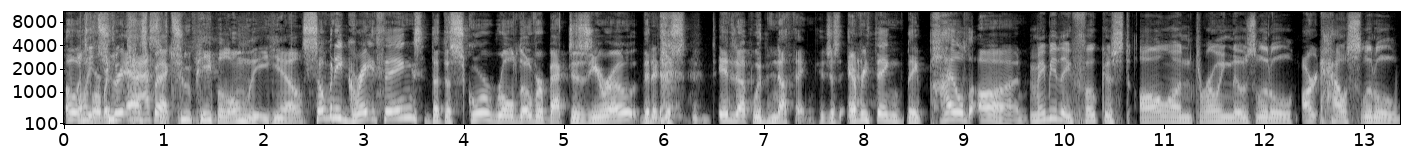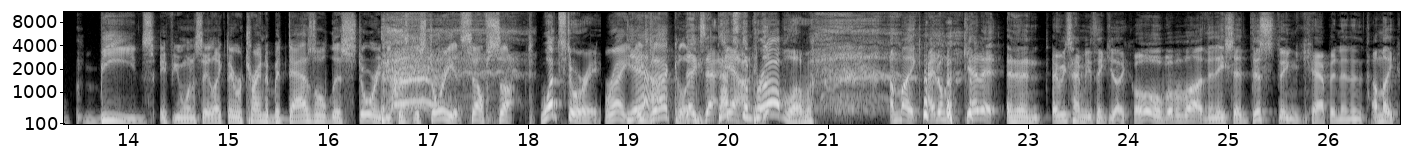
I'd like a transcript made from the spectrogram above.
Oh, it's oh, only four by two three casts aspect. two people only. You know, so many great things that the score rolled over back to zero that it just ended up with nothing. It just everything they piled on. Maybe they focused all on throwing those little art house little beads, if you want to say, like they were trying to bedazzle this story because the story itself sucked. What story? Right, Yeah, exactly. exactly. That's yeah. the problem. I'm like, I don't get it. And then every time you think you're like, oh, blah blah blah. Then they said this thing happened, and then I'm like,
